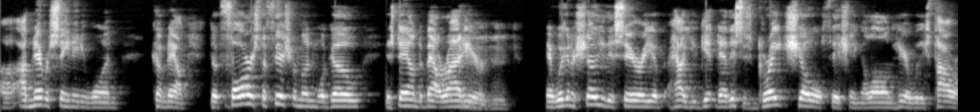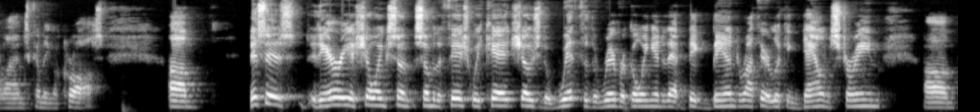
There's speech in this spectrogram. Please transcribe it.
Uh, I've never seen anyone come down. The farthest the fishermen will go is down to about right here. Mhm. And we're going to show you this area, how you get down. This is great shoal fishing along here with these power lines coming across. Um, this is the area showing some, some of the fish we catch, shows you the width of the river going into that big bend right there, looking downstream. Um,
